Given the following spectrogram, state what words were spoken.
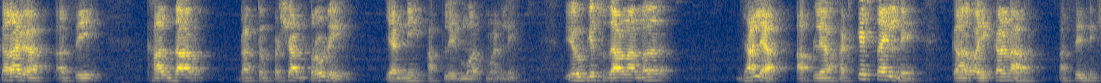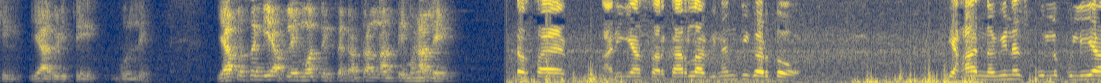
कराव्यात असे खासदार डॉक्टर प्रशांत परोडे यांनी आपले मत मांडले. योग्य सुधारणा न झाल्यास आपल्या हटके स्टाईलने कारवाई करणार असे देखील यावेळी ते बोलले. याप्रसंगी आपले मत व्यक्त करताना ते म्हणाले डॉक्टर साहेब आणि या सरकारला विनंती करतो की हा नवीनच पुल पुलिया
